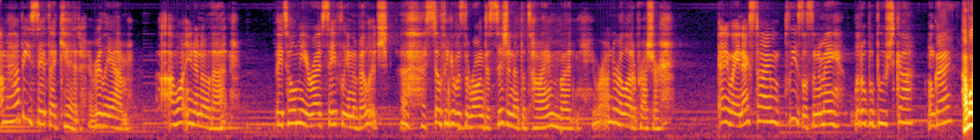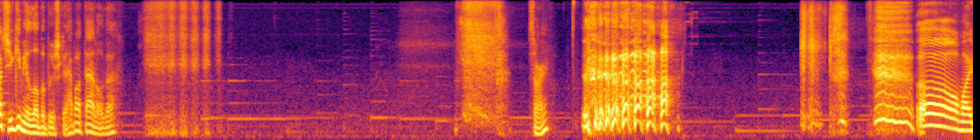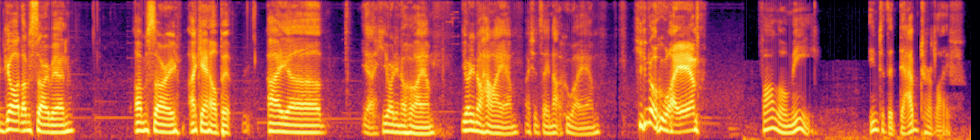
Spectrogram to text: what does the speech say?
I'm happy you saved that kid. I really am. I want you to know that. They told me you arrived safely in the village. I still think it was the wrong decision at the time, but you were under a lot of pressure. Anyway, next time, please listen to me, little babushka, okay? How about you give me a little babushka? How about that, Olga? Sorry. oh my god, I'm sorry, man. I'm sorry. I can't help it. I uh yeah, you already know who I am. You already know how I am. I should say not who I am. You know who I am. Follow me into the Dabter life.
